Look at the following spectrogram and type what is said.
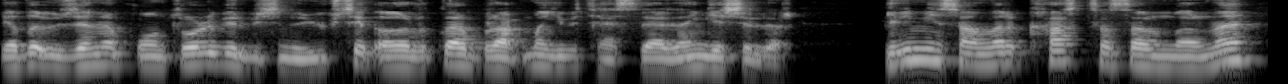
ya da üzerine kontrollü bir biçimde yüksek ağırlıklar bırakma gibi testlerden geçirilir. Bilim insanları kask tasarımlarını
